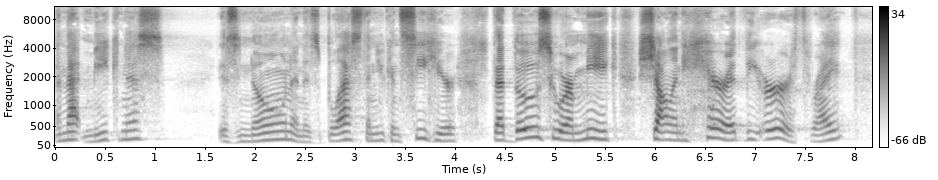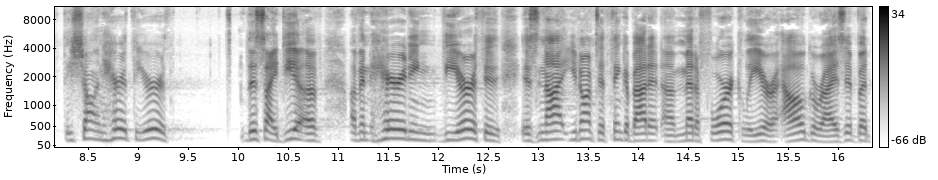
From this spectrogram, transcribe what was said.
And that meekness is known and is blessed. And you can see here that those who are meek shall inherit the earth, right? They shall inherit the earth this idea of, of inheriting the earth is, is not, you don't have to think about it uh, metaphorically or algorize it, but,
